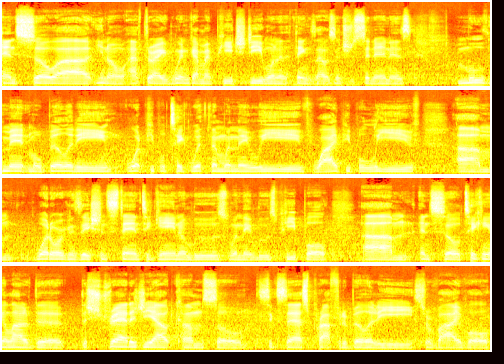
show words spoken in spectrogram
and so, uh, you know, after I went and got my PhD, one of the things I was interested in is movement, mobility, what people take with them when they leave, why people leave, um, what organizations stand to gain or lose when they lose people. Um, and so taking a lot of the, the strategy outcomes, so success, profitability, survival,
